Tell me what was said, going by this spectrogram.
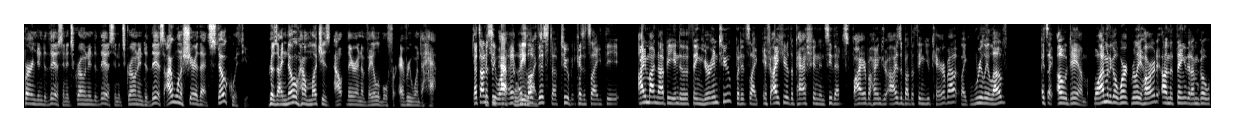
burned into this and it's grown into this and it's grown into this." I want to share that stoke with you because I know how much is out there and available for everyone to have. That's honestly why I, I love this stuff too, because it's like the I might not be into the thing you're into, but it's like if I hear the passion and see that fire behind your eyes about the thing you care about, like really love, it's like, oh damn. Well, I'm gonna go work really hard on the thing that I'm go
